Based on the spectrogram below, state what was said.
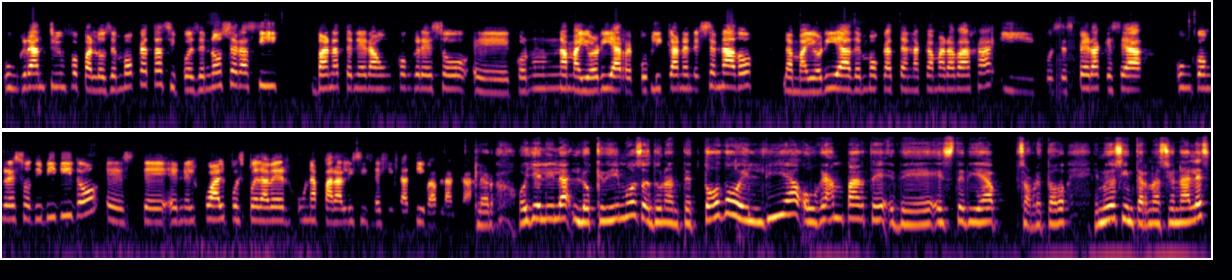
un gran triunfo para los demócratas y pues de no ser así, van a tener a un Congreso eh, con una mayoría republicana en el Senado, la mayoría demócrata en la Cámara Baja y pues espera que sea un Congreso dividido, este, en el cual pues puede haber una parálisis legislativa, Blanca. Claro. Oye, Lila, lo que vimos durante todo el día o gran parte de este día, sobre todo en medios internacionales,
